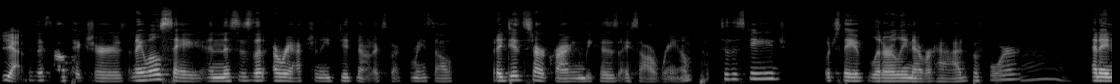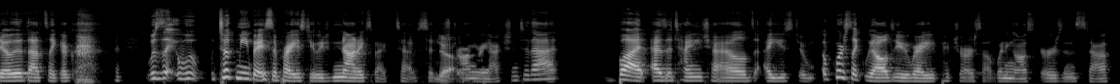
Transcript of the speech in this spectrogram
Yeah. because I saw pictures, and I will say, and this is a reaction I did not expect for myself, but I did start crying because I saw a ramp to the stage, which they've literally never had before. And I know that that's like a it was it took me by surprise too. I did not expect to have such a strong reaction to that. But as a tiny child, I used to, of course, like we all do, right? Picture ourselves winning Oscars and stuff.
